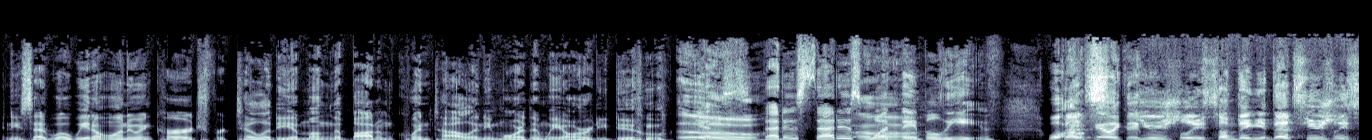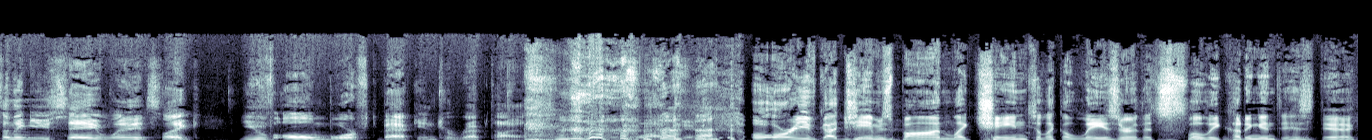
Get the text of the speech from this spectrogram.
And he said, "Well, we don't want to encourage fertility among the bottom quintile any more than we already do." Yes, that is that is what they believe. Well, that's usually something. That's usually something you say when it's like you've all morphed back into reptiles. or, or you've got James Bond like chained to like a laser that's slowly cutting into his dick.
